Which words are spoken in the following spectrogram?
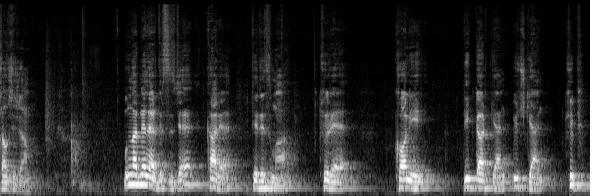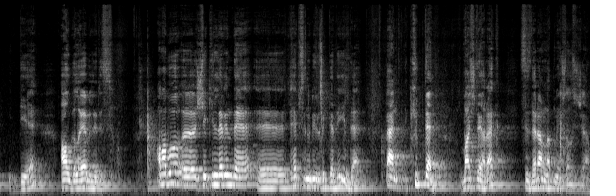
çalışacağım. Bunlar nelerdir sizce? Kare, prizma, küre, koni, dikdörtgen, üçgen, küp diye algılayabiliriz. Ama bu e, şekillerin de e, hepsini birlikte değil de ben küpten başlayarak sizlere anlatmaya çalışacağım.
